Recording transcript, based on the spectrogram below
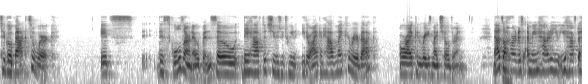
to go back to work, it's the schools aren't open, so they have to choose between either I can have my career back or I can raise my children. That's right. a hardest. I mean, how do you you have to?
